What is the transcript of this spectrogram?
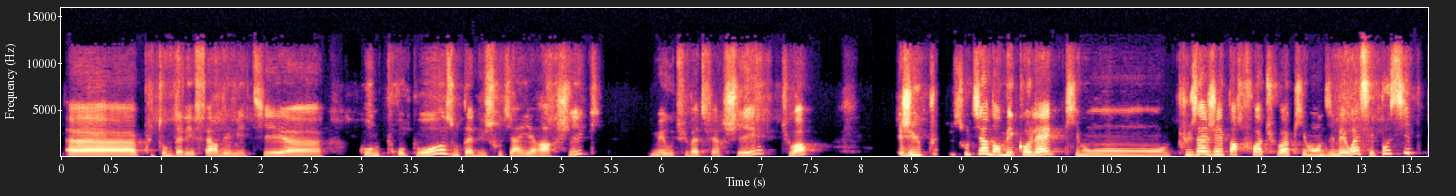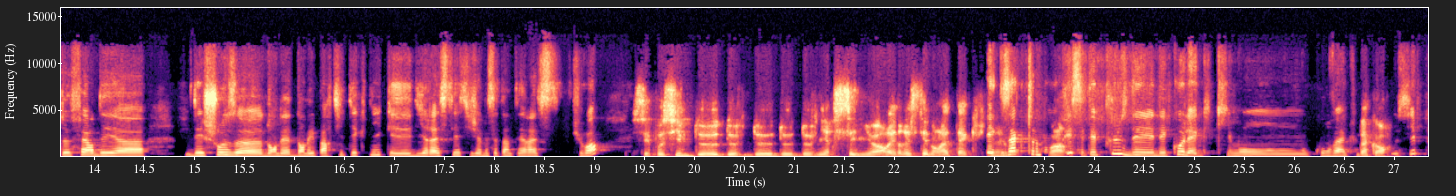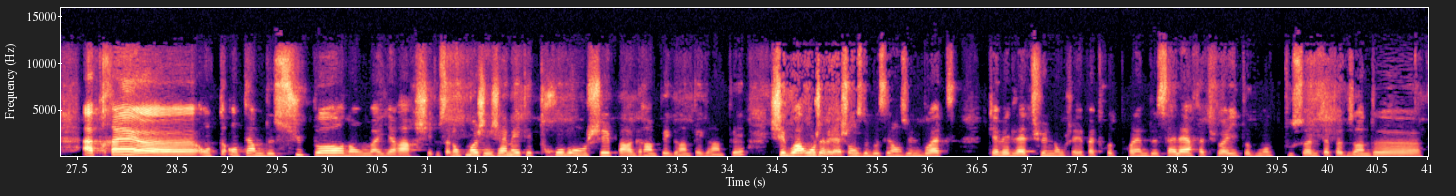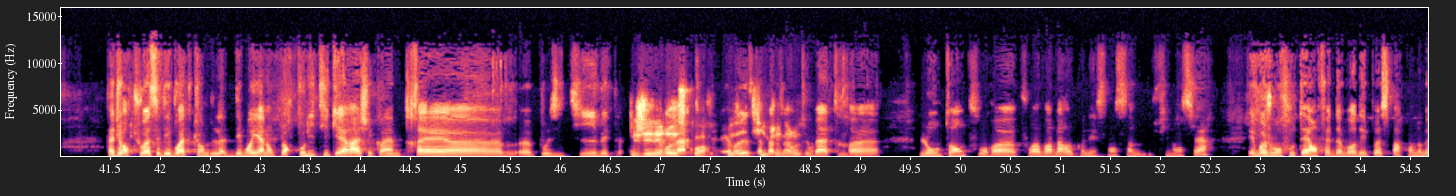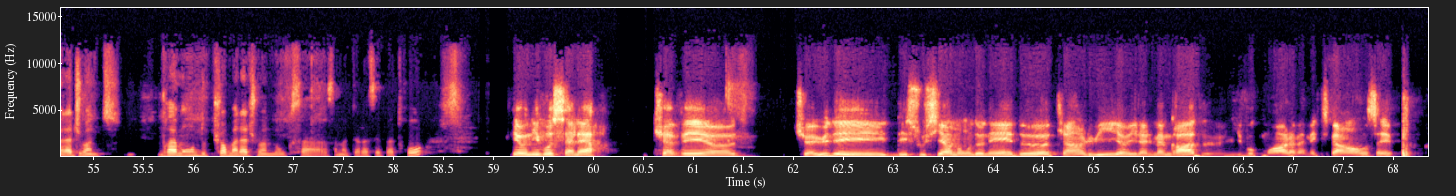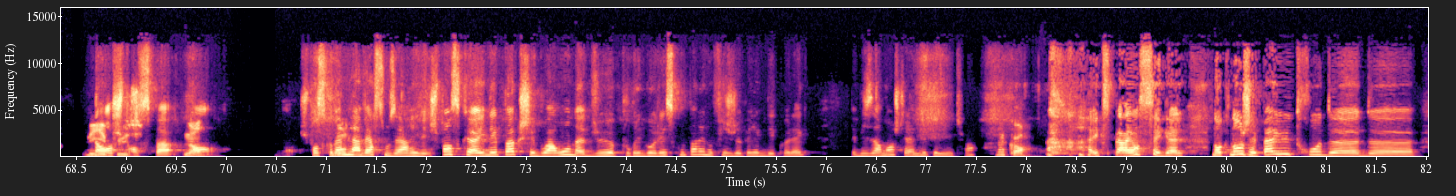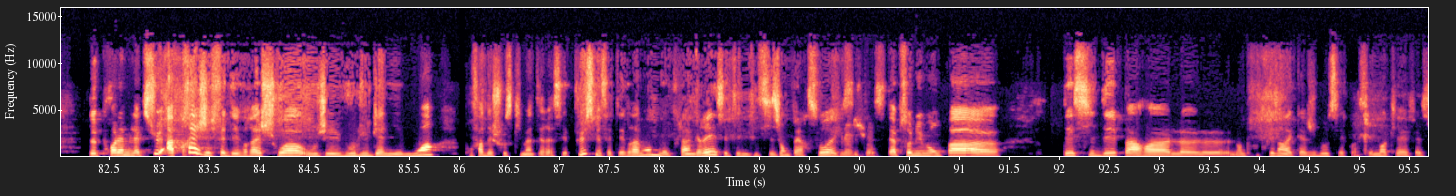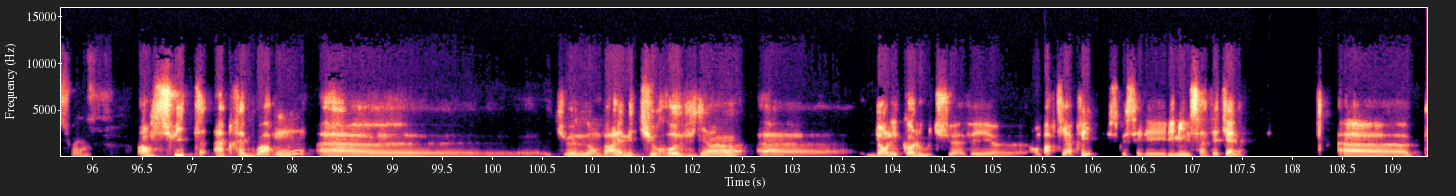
Euh, plutôt que d'aller faire des métiers euh, qu'on te propose, où tu as du soutien hiérarchique, mais où tu vas te faire chier, tu vois. J'ai eu plus de soutien dans mes collègues qui m'ont, plus âgés parfois, tu vois, qui m'ont dit, mais ouais, c'est possible de faire des, euh, des choses euh, dans les, dans les parties techniques et d'y rester si jamais ça t'intéresse, tu vois c'est possible de, de, de, devenir senior et de rester dans la tech. Exactement. Et c'était plus des, des, collègues qui m'ont convaincu D'accord. possible. Après, euh, en, en, termes de support dans ma hiérarchie, tout ça. Donc moi, j'ai jamais été trop branchée par grimper, grimper, grimper. Chez Boiron, j'avais la chance de bosser dans une boîte qui avait de la thune, donc j'avais pas trop de problèmes de salaire. Enfin, tu vois, ils t'augmentent tout seul, t'as pas besoin de. Enfin, genre, tu vois, c'est des boîtes qui ont des moyens, donc leur politique RH est quand même très euh, euh, positive. Et généreuse, quoi. Généreuse, pas généreuse, de te battre. Mm longtemps pour, euh, pour avoir de la reconnaissance financière. Et moi, je m'en foutais en fait d'avoir des postes par contre de management, vraiment de pur management, donc ça ne m'intéressait pas trop. Et au niveau salaire, tu avais, euh, tu as eu des, des, soucis à un moment donné de tiens, lui, euh, il a le même grade, le niveau que moi, la même expérience et non, je pense pas. Non. Je pense que même l'inverse nous est arrivé. Je pense qu'à une époque, chez Boiron, on a dû, pour rigoler, se comparer nos fiches de paie avec des collègues. Et bizarrement, j'étais la mieux payée, tu vois. D'accord. Expérience égale. Donc non, j'ai pas eu trop de, de, de problèmes là-dessus. Après, j'ai fait des vrais choix où j'ai voulu gagner moins pour faire des choses qui m'intéressaient plus, mais c'était vraiment de mon plein gré, c'était une décision perso, et c'était absolument pas euh, décidé par euh, l'entreprise dans laquelle je bossais. C'est moi qui avais fait ce choix-là. Ensuite, après Boiron, euh, tu vas nous en parler, mais tu reviens dans l'école où tu avais en partie appris, puisque c'est les, mines Saint-Étienne,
